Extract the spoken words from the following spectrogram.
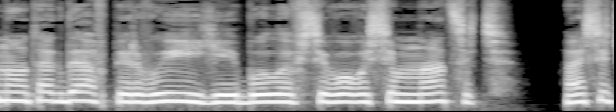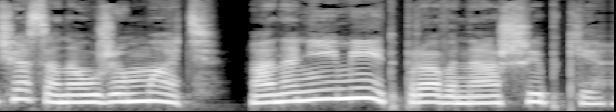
Но тогда впервые ей было всего восемнадцать, а сейчас она уже мать, она не имеет права на ошибки.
